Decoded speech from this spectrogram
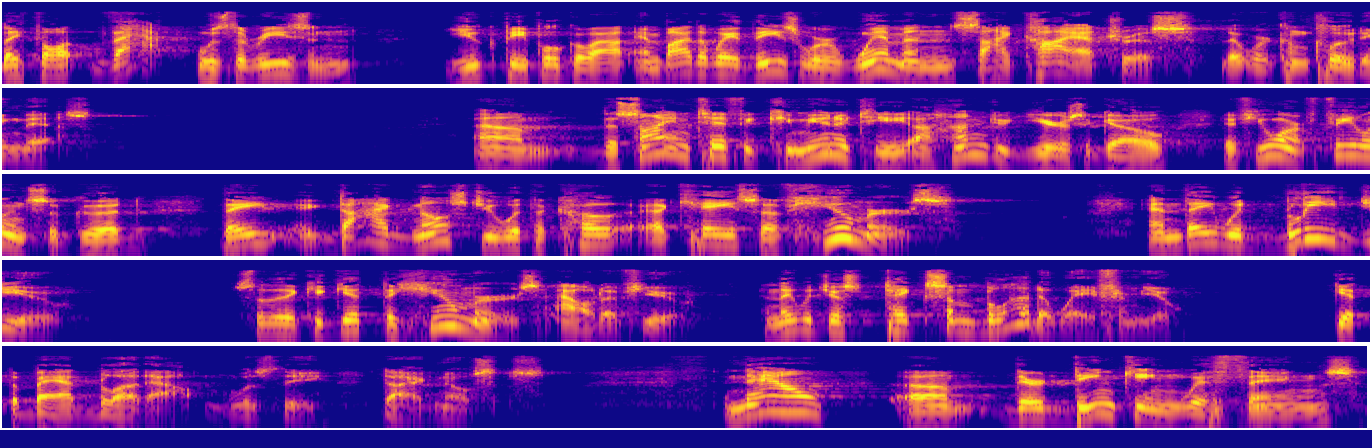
They thought that was the reason you people go out. And by the way, these were women psychiatrists that were concluding this. Um, the scientific community a hundred years ago, if you weren't feeling so good, they diagnosed you with a, co- a case of humors, and they would bleed you so that they could get the humors out of you, and they would just take some blood away from you, get the bad blood out. Was the diagnosis. Now um, they're dinking with things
